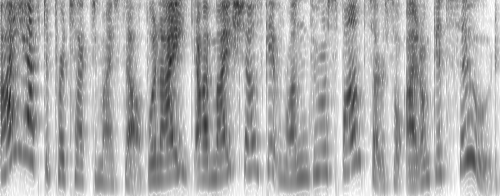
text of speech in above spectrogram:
i have to protect myself. When i uh, my shows get run through a sponsor so i don't get sued.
